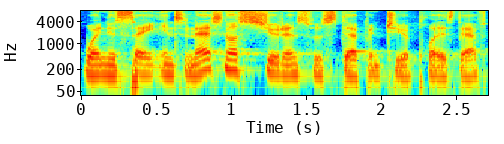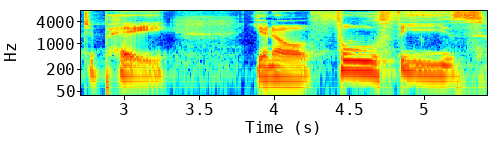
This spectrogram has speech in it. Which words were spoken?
When you say international students who step into your place, they have to pay you know, full fees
